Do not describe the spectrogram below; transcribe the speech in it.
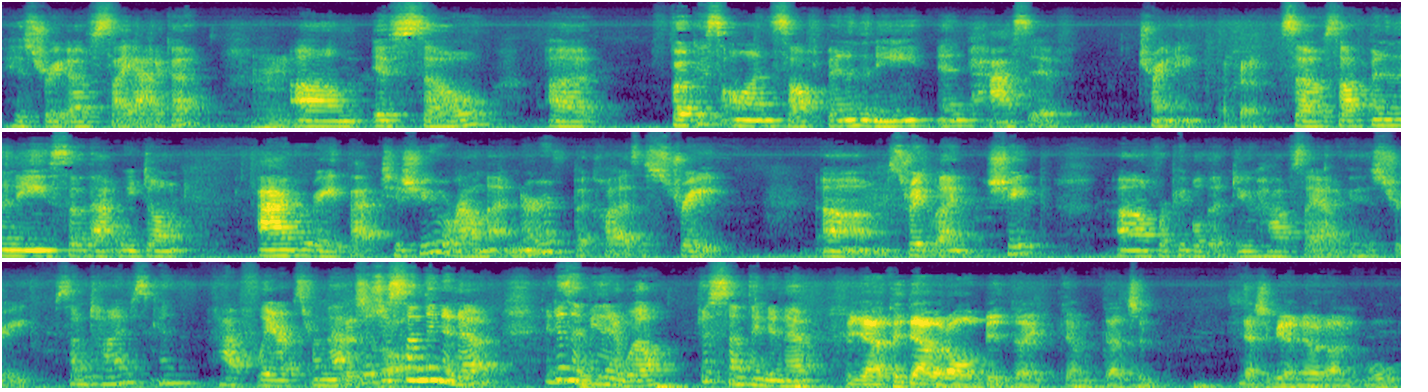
history of sciatica? Um, if so, uh, focus on soft bend in the knee and passive training. Okay. So soft bend in the knee so that we don't aggravate that tissue around that nerve because a straight um, straight leg shape uh, for people that do have sciatica history sometimes can have flare-ups from that. This so it's just all- something to note. It doesn't mean it will, just something to note. Yeah, I think that would all be like um, that's a that should be a note on well,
